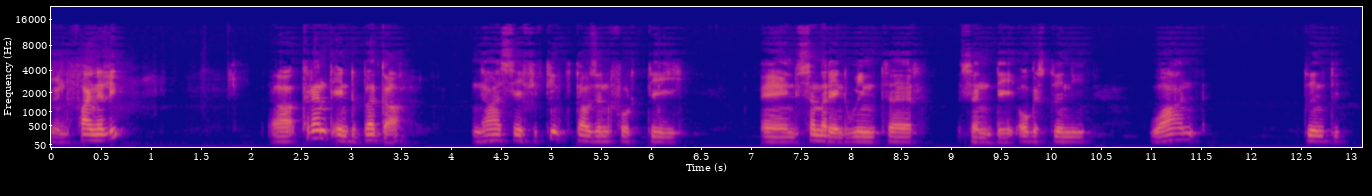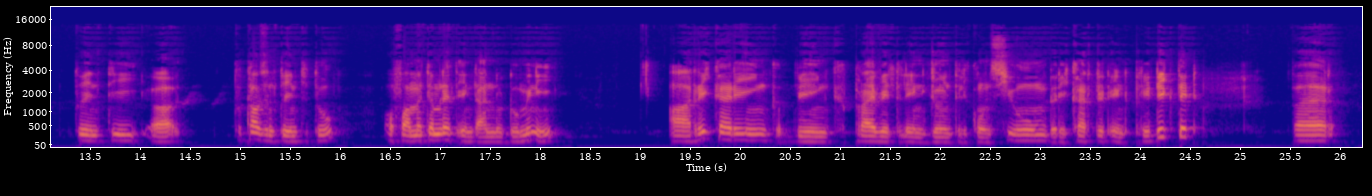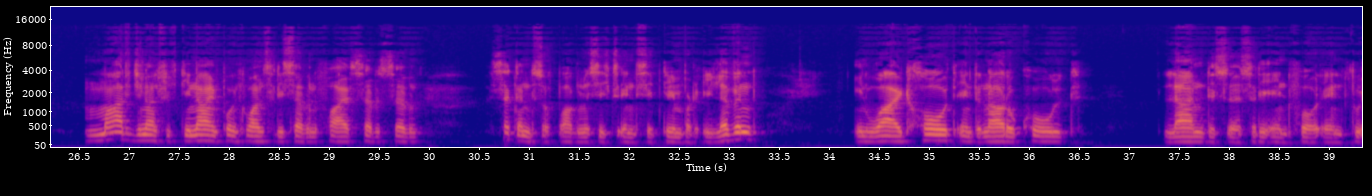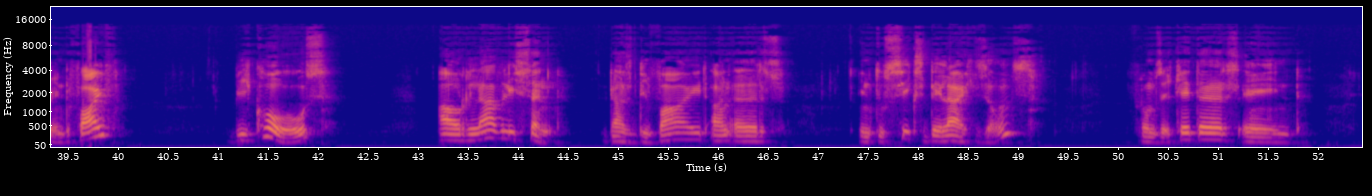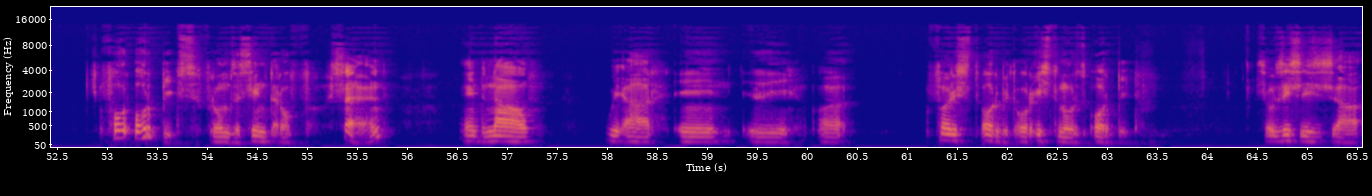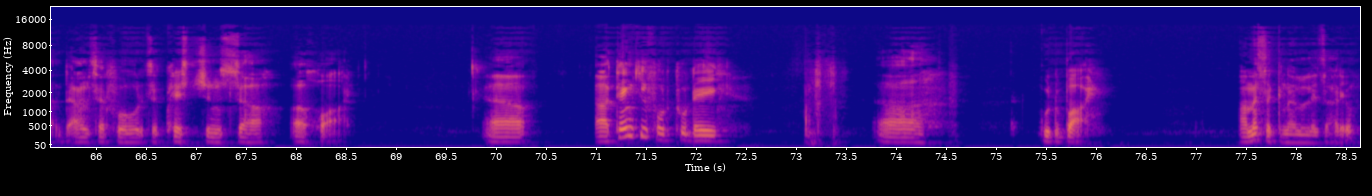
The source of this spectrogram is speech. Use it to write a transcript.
And finally, uh, current and Bega, Nehase 15,040 and summer and winter Sunday, August 21, 2020, uh, 2022 of ዓመተ ምህረት ኤንድ አኖ ዶሚኒ are recurring being privately and jointly consumed, recorded and predicted per marginal 59.137577 seconds of August 6 and September 11 in wide, hot and narrow cold lands uh, 3 and 4 and 2 and 5 because our lovely sun does divide on earth into six daylight zones from the equators and four orbits from the center of sun and now we are in the uh, first orbit or east north orbit. So this is uh, the answer for the questions uh, uh, why. Uh, uh, thank you for today ጉድባይ። አመሰግናለሁ ለዛሬው።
